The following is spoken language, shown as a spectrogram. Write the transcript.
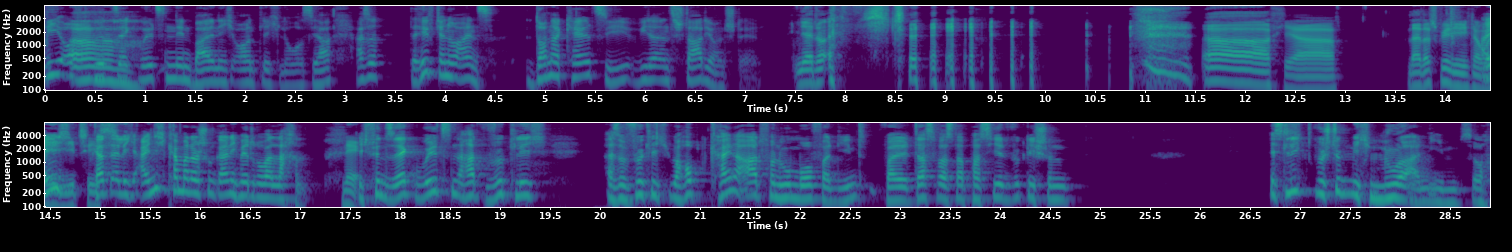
wie oft Ah. wird Zach Wilson den Ball nicht ordentlich los, ja? Also, da hilft ja nur eins. Donna Kelsey wieder ins Stadion stellen. Ja, doch. Ach ja. Leider spielen die nicht nochmal gegen die Eigentlich, Chiefs. ganz ehrlich, eigentlich kann man da schon gar nicht mehr drüber lachen. nee. Ich finde, Zach Wilson hat wirklich, also wirklich überhaupt keine Art von Humor verdient, weil das, was da passiert, wirklich schon. Es liegt bestimmt nicht nur an ihm, so.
